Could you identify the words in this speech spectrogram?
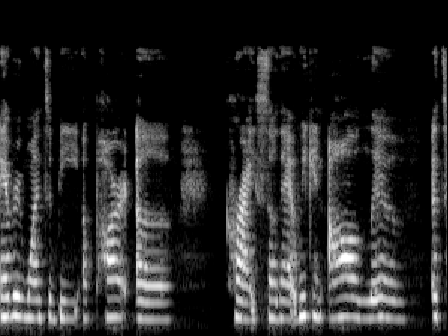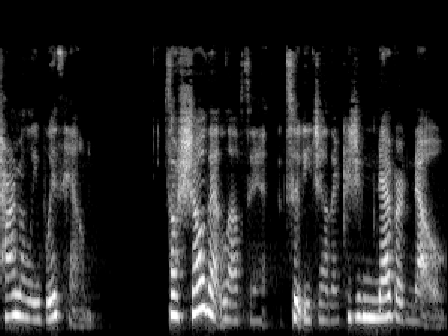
everyone to be a part of Christ so that we can all live eternally with Him. So show that love to, to each other because you never know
